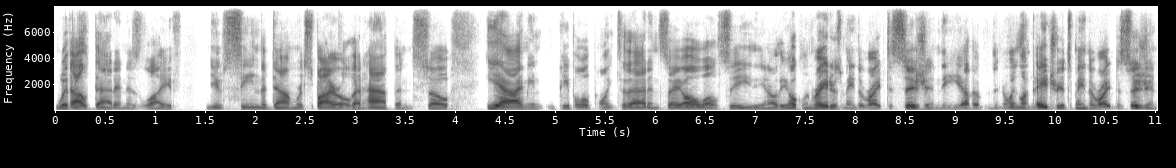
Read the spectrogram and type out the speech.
Without that in his life, you've seen the downward spiral that happened. So, yeah, I mean, people will point to that and say, "Oh, well, see, you know, the Oakland Raiders made the right decision. The uh, the, the New England Patriots made the right decision.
